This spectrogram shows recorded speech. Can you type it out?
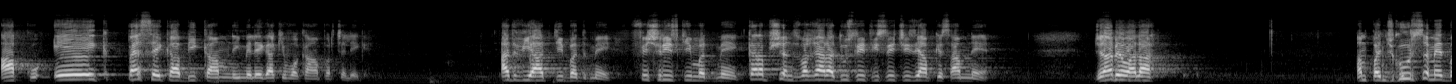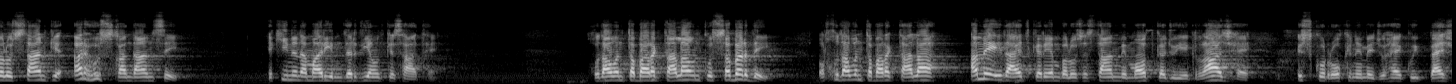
आपको एक पैसे का भी काम नहीं मिलेगा कि वह कहाँ पर चले गए। अद्वियात की मद में, फिशरीज की मद में करप्शन वगैरह, दूसरी, तीसरी चीज़ें आपके सामने हैं। जनाबे वाला, हम पंजगूर समेत बलूचिस्तान के अरहुस खानदान से यकीन हमारी हमदर्दियाँ उनके साथ हैं। खुदावन तबारक ताला उनको सबर दे और खुदावन तबारक ताला हमें हिदायत करें, हम बलोचिस्तान में मौत का जो एक राज है, इसको रोकने में जो है कोई पेश,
